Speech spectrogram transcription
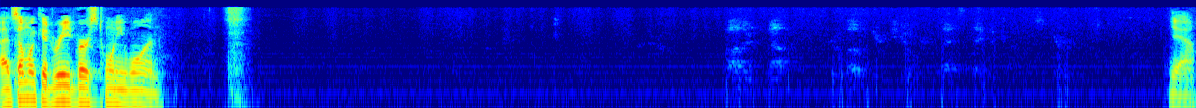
Uh, if someone could read verse 21. Yeah.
